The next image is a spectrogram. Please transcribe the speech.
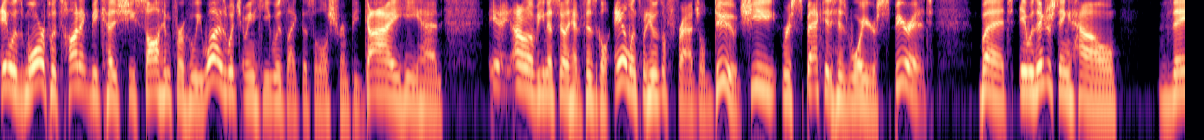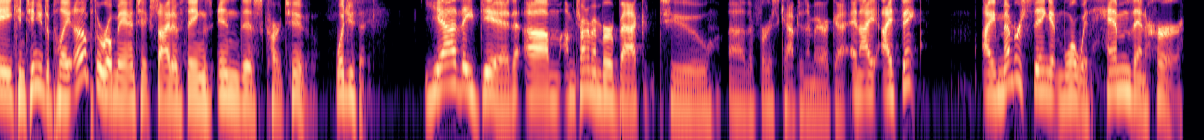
it was more platonic because she saw him for who he was, which I mean, he was like this little shrimpy guy. He had, I don't know if he necessarily had physical ailments, but he was a fragile dude. She respected his warrior spirit, but it was interesting how they continued to play up the romantic side of things in this cartoon. What'd you think? Yeah, they did. Um, I'm trying to remember back to uh, the first Captain America, and I I think I remember seeing it more with him than her.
